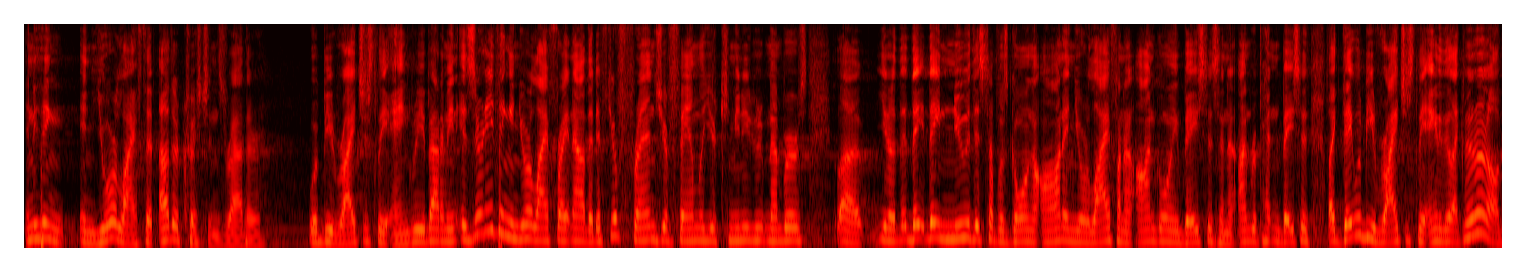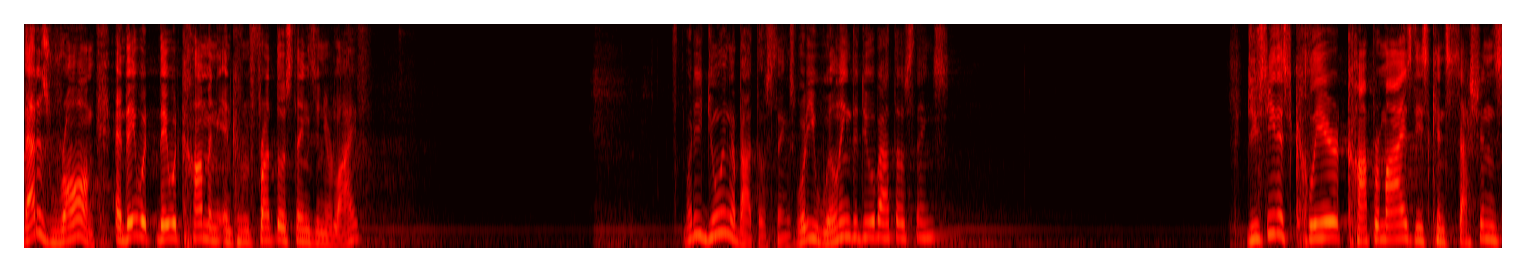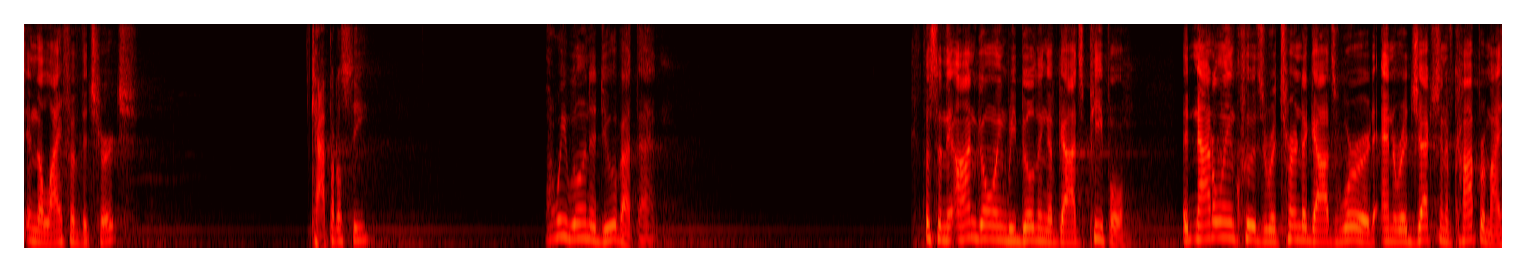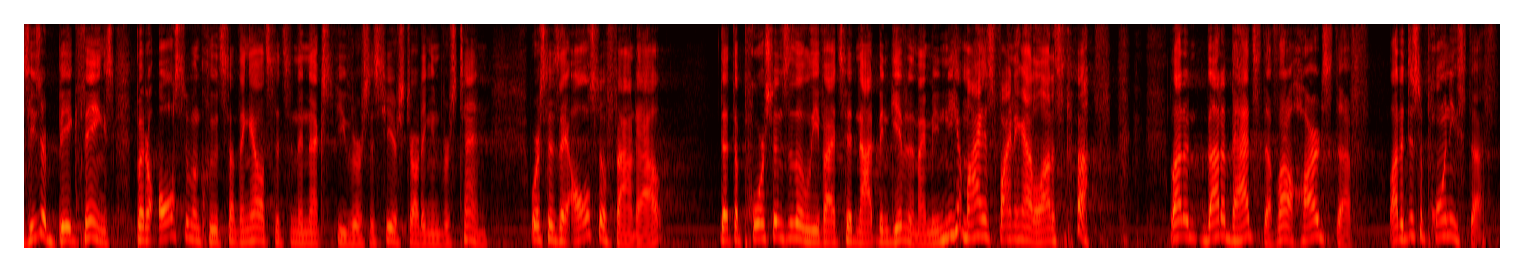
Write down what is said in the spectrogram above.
Anything in your life that other Christians, rather, would be righteously angry about? I mean, is there anything in your life right now that if your friends, your family, your community group members, uh, you know, they, they knew this stuff was going on in your life on an ongoing basis and an unrepentant basis, like they would be righteously angry. They're like, no, no, no, that is wrong. And they would, they would come and, and confront those things in your life? What are you doing about those things? What are you willing to do about those things? Do you see this clear compromise, these concessions in the life of the church? Capital C. What are we willing to do about that? Listen, the ongoing rebuilding of God's people, it not only includes a return to God's word and a rejection of compromise. These are big things, but it also includes something else that's in the next few verses here, starting in verse 10, where it says they also found out that the portions of the Levites had not been given them. I mean, Nehemiah is finding out a lot of stuff, a lot of, a lot of bad stuff, a lot of hard stuff, a lot of disappointing stuff.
